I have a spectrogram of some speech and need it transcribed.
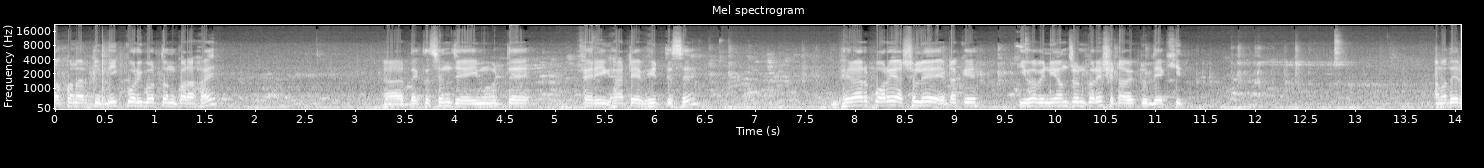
তখন আর কি দিক পরিবর্তন করা হয়। আর দেখতেছেন যে এই মুহূর্তে ফেরি ঘাটে ভিড়তেছে। ভেরার পরে আসলে এটাকে কীভাবে নিয়ন্ত্রণ করে সেটাও একটু দেখি। আমাদের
